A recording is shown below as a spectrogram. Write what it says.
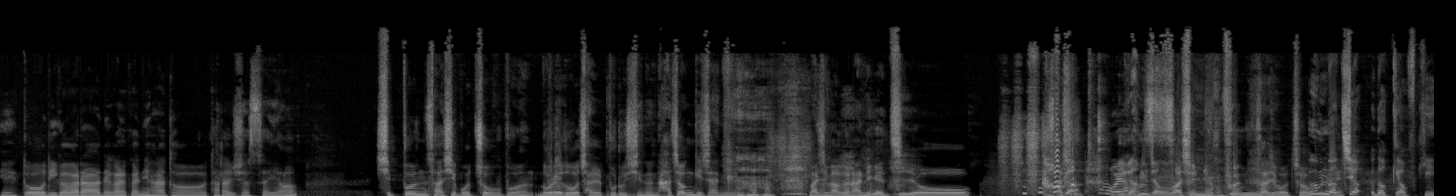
예, 또 니가 가라 내가 갈까니 하나 더 달아주셨어요. 10분 45초 부분 노래도 잘 부르시는 하정 기자님 마지막은 아니겠지요. 미감정 46분 45초 음 넣지 넣기 없기.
